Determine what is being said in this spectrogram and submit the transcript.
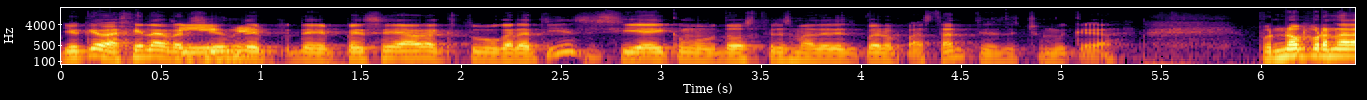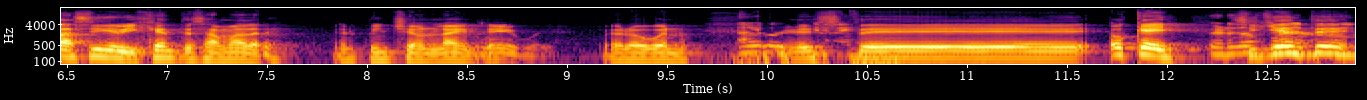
Yo que bajé la versión de, de, PC ahora que estuvo gratis, sí hay como dos, tres madres, bueno, bastantes, de hecho, muy cagadas. Pues no por nada sigue vigente esa madre, el pinche online. Sí, güey. Pero bueno. este. Ok. siguiente.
